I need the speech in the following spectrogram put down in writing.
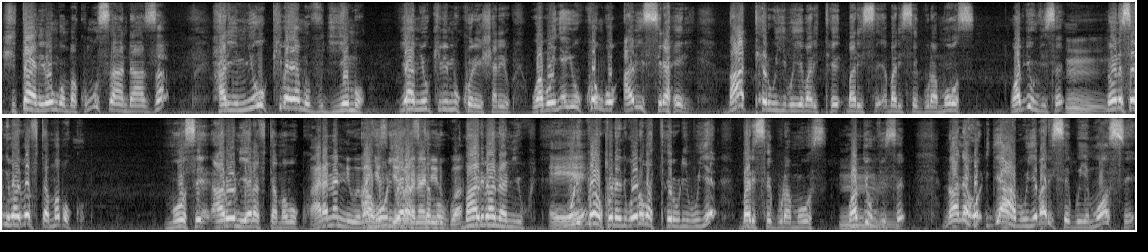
shitani rero ngomba kumusandaza. Hari imyuka iba yamuvugiyemo. Ya myuka ibimukoresha rero. Wabonye yuko ngo abisiraheli bateruye ibuye barisegura mose. Wabyumvise? None se ntibari bafite amaboko? Mose aroni yari afite amaboko. Barananiwe, Ahuri bageze yari afite barananirwa. amaboko. bari bananiwe. Eh. muri kwa kunanirwa rero baterura ibuye barisegura mose. Wabyumvise? Noneho rya buye bariseguye mose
